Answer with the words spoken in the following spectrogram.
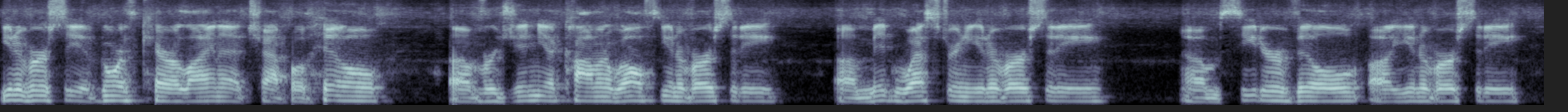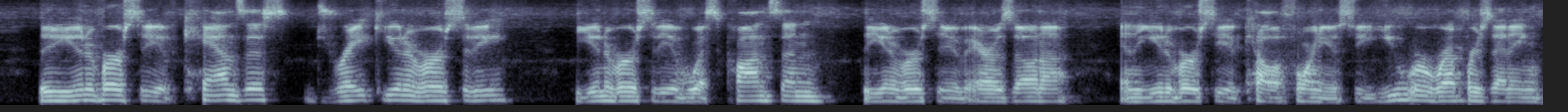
University of North Carolina at Chapel Hill, uh, Virginia Commonwealth University, uh, Midwestern University, um, Cedarville uh, University, the University of Kansas, Drake University, the University of Wisconsin, the University of Arizona, and the University of California. So you were representing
